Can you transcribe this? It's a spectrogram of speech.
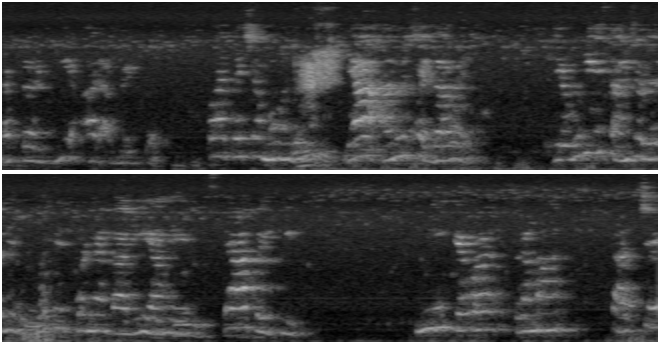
डॉक्टर बी आर आंबेडकर. उपाध्यक्ष महोदय या अनुच्छेदावर जेवढी संशोधने उपस्थित करण्यात आली आहे त्यापैकी मी केवळ क्रमांक सातशे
